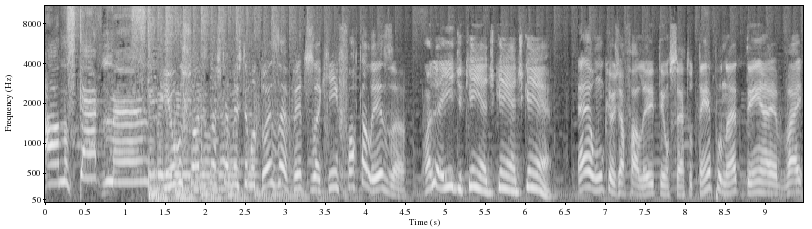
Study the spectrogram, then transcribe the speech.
I'm a scat man. E Hugo Soares, nós também temos dois eventos aqui em Fortaleza. Olha aí, de quem é, de quem é, de quem é? É um que eu já falei tem um certo tempo, né? Tem, é, vai.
